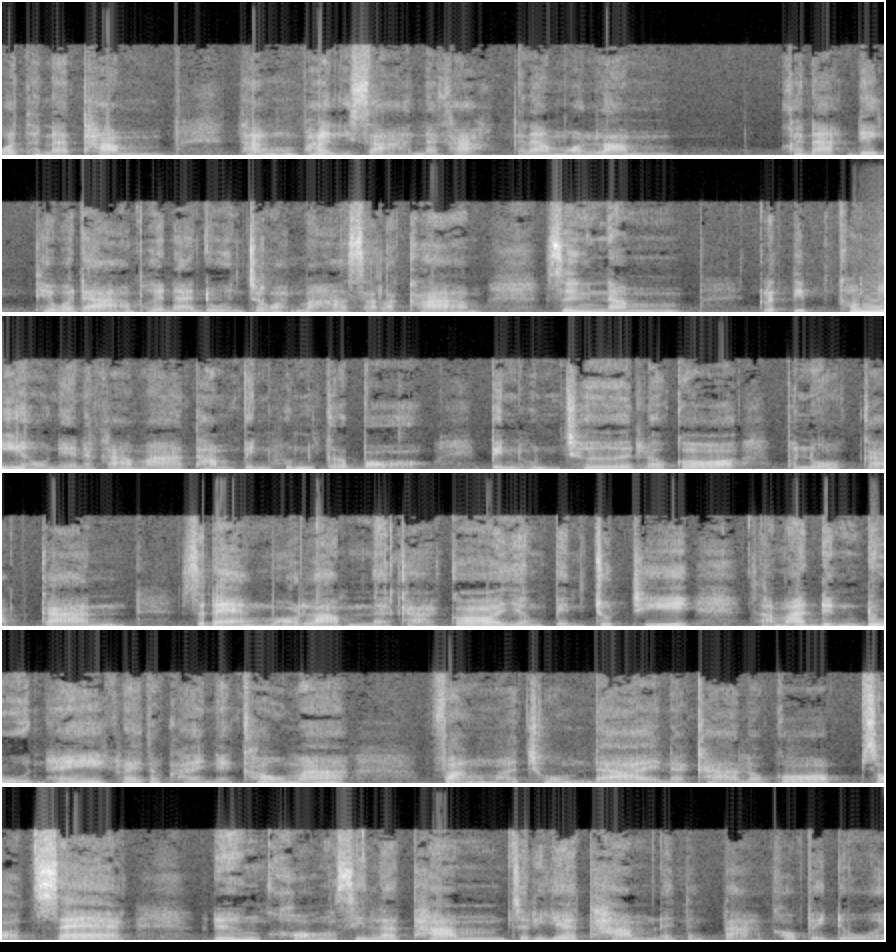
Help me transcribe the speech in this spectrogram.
วัฒนธรรม ทางภาคอีสานนะคะ คณะหมอลำคณะเด็กเทวดาอำเภอนาดูนจังหวัดมหาสารคาม ซึ่งนำ กระติบข้าวเหนียวเนี่ยนะคะมาทำเป็นหุ่นกระบอก เป็นหุ่นเชิด แล้วก็ผนวกกับการแสดงหมอลำนะคะ ก็ยังเป็นจุดที่สามารถดึงดูดให้ใครต่อใครเนี่ยเข้ามาฟังมาชมได้นะคะ แล้วก็สอดแทรกเรื่องของศีลธรรม จริยธรรมอะไรต่างๆ เข้าไปด้วย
